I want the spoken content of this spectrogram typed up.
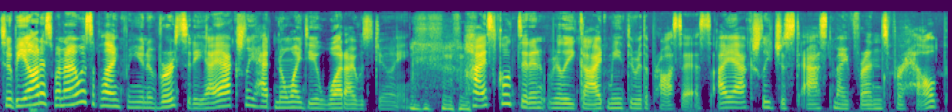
To be honest, when I was applying for university, I actually had no idea what I was doing. High school didn't really guide me through the process. I actually just asked my friends for help.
